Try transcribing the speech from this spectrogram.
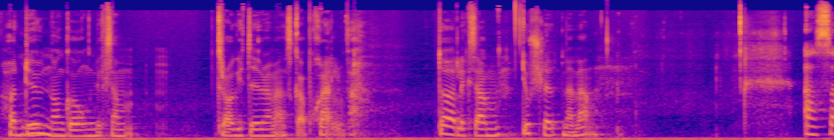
Har du Mm. någon gång liksom dragit ur en vänskap själv? Du har liksom gjort slut med en vän. Alltså,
